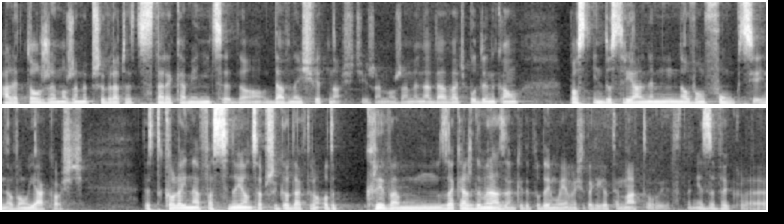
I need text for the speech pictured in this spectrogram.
ale to, że możemy przywracać stare kamienice do dawnej świetności, że możemy nadawać budynkom postindustrialnym nową funkcję i nową jakość. To jest kolejna fascynująca przygoda, którą odkrywam za każdym razem, kiedy podejmujemy się takiego tematu. Jest to niezwykle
